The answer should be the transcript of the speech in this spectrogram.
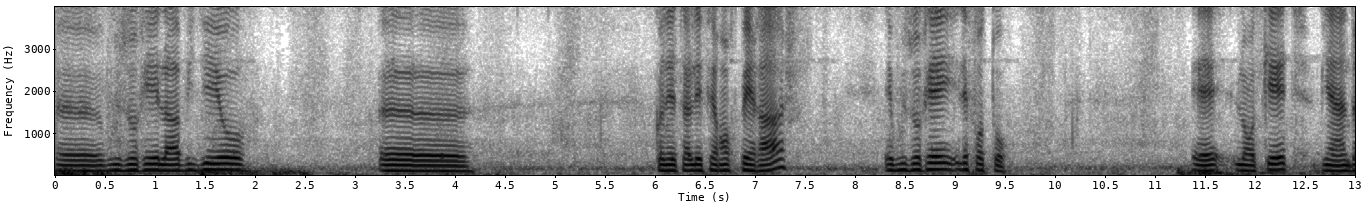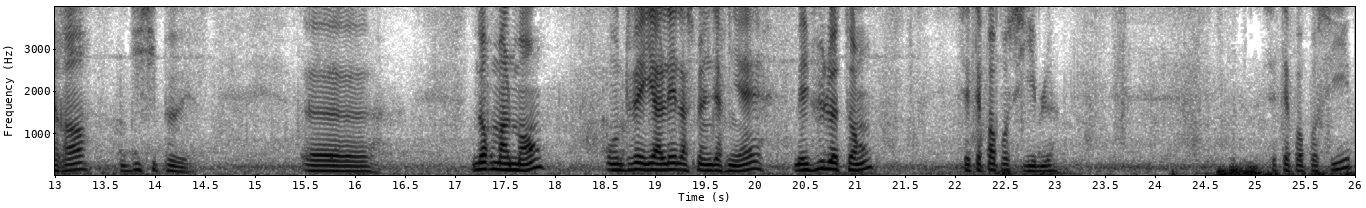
vous aurez la vidéo euh, qu'on est allé faire un repérage et vous aurez les photos. Et l'enquête viendra d'ici peu. Euh, normalement, on devait y aller la semaine dernière, mais vu le temps, c'était pas possible. C'était pas possible.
